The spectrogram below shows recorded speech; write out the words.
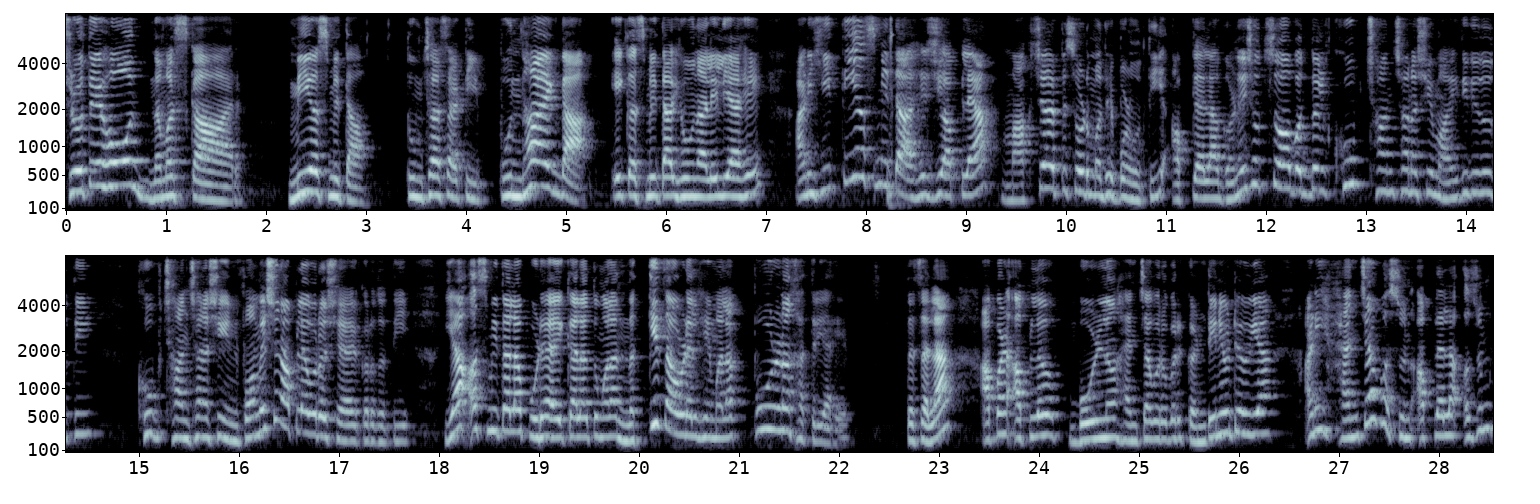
श्रोते हो नमस्कार. मी अस्मिता. तुमच्यासाठी पुन्हा एकदा एक अस्मिता घेऊन आलेली आहे. आणि ही ती अस्मिता आहे जी आपल्या मागच्या एपिसोडमध्ये पण होती. आपल्याला गणेशोत्सवाबद्दल खूप छान छान अशी माहिती देत होती. खूप छान छान अशी इन्फॉर्मेशन आपल्याबरोबर शेअर करत होती. या अस्मिताला पुढे ऐकायला तुम्हाला नक्कीच आवडेल हे मला पूर्ण खात्री आहे. तर चला आपण आपलं बोलणं ह्यांच्याबरोबर कंटिन्यू ठेवूया. आणि ह्यांच्यापासून आपल्याला अजून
